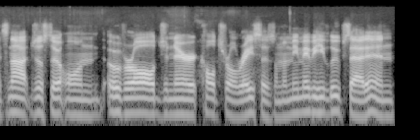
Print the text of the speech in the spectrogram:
It's not just uh on overall generic cultural racism. I mean, maybe he loops that in,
